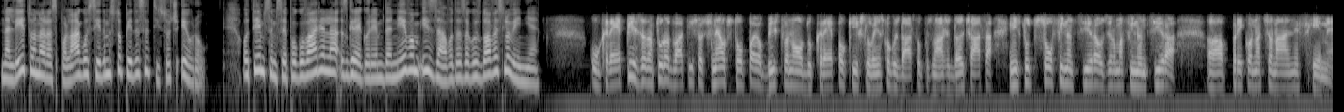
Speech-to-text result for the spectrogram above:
na leto na razpolago 750 tisoč evrov. O tem sem se pogovarjala z Gregorjem Danevom iz Zavoda za gozdove Slovenije. Ukrepi za Naturo 2000 ne odstopajo bistveno od ukrepov, ki jih slovensko gozdarstvo pozna že dalj časa in jih tudi sofinancira oziroma financira uh, preko nacionalne scheme.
